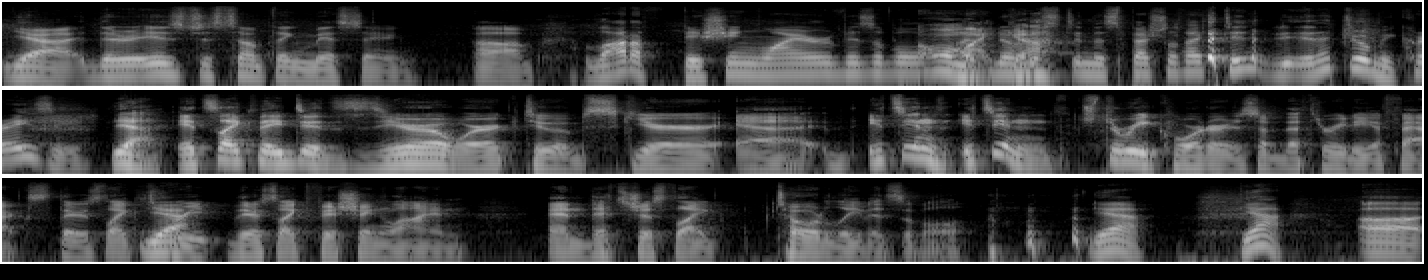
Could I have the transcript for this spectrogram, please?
Yeah. There is just something missing. Um, a lot of fishing wire visible. Oh my I've noticed God. in the special effects. Didn't that drove me crazy? Yeah, it's like they did zero work to obscure. Uh, it's in it's in three quarters of the 3D effects. There's like three. Yeah. There's like fishing line, and it's just like totally visible. Yeah. Yeah. Uh,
